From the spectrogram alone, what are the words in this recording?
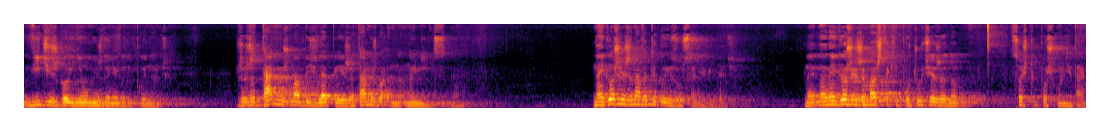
widzisz go i nie umiesz do niego dopłynąć. Że, że tam już ma być lepiej, że tam już ma... No, no nic. No. Najgorzej, że nawet tego Jezusa nie widać. Naj- najgorzej, że masz takie poczucie, że no, coś tu poszło nie tak.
